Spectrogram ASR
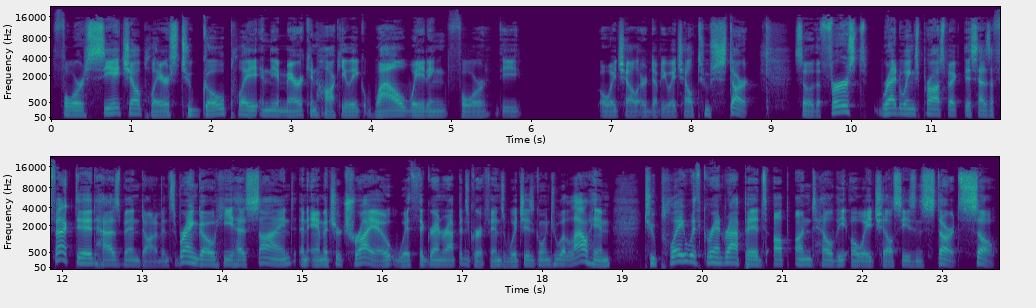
for CHL players to go play in the American Hockey League while waiting for the OHL or WHL to start. So the first Red Wings prospect this has affected has been Donovan Sebrango. He has signed an amateur tryout with the Grand Rapids Griffins, which is going to allow him to play with Grand Rapids up until the OHL season starts. So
